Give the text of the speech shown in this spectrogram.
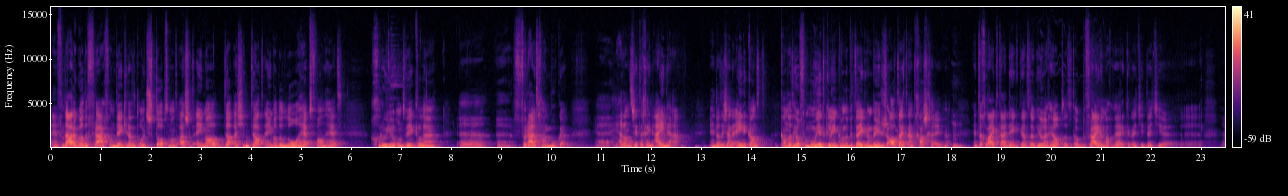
en vandaar ook wel de vraag van, denk je dat het ooit stopt? Want als, het eenmaal als je dat eenmaal de lol hebt van het groeien, ontwikkelen, vooruitgang boeken uh, ja, dan zit er geen einde aan. En dat is aan de ene kant, kan dat heel vermoeiend klinken, want dat betekent dan ben je dus altijd aan het gas geven. Mhm. En tegelijkertijd denk ik dat het ook heel erg helpt dat het ook bevrijdend mag werken. Dat je, dat je uh,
